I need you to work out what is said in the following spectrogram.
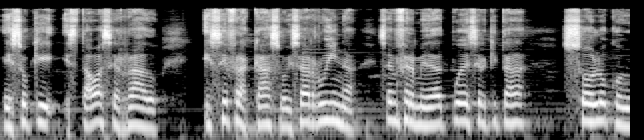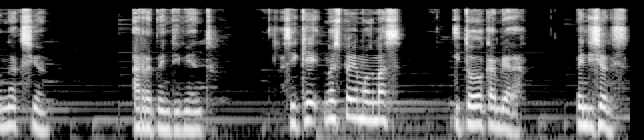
Eso que estaba cerrado, ese fracaso, esa ruina, esa enfermedad puede ser quitada solo con una acción arrepentimiento. Así que no esperemos más y todo cambiará. Bendiciones.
